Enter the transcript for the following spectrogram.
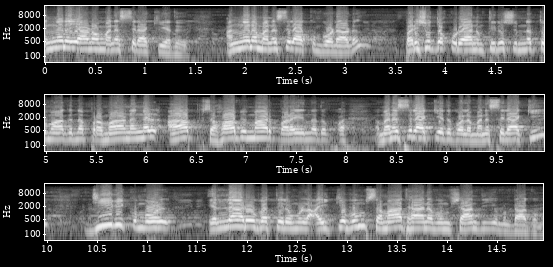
എങ്ങനെയാണോ മനസ്സിലാക്കിയത് അങ്ങനെ മനസ്സിലാക്കുമ്പോഴാണ് പരിശുദ്ധ ഖുർആനും തിരുസുന്നത്തുമാകുന്ന പ്രമാണങ്ങൾ ആ സഹാബിമാർ പറയുന്നത് മനസ്സിലാക്കിയതുപോലെ മനസ്സിലാക്കി ജീവിക്കുമ്പോൾ എല്ലാ രൂപത്തിലുമുള്ള ഐക്യവും സമാധാനവും ശാന്തിയും ഉണ്ടാകും.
